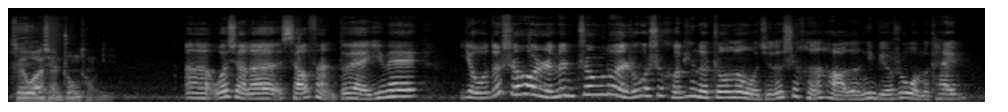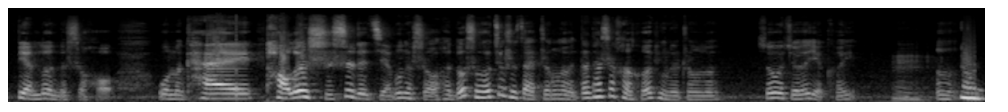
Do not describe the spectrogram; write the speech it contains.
所以我要选中统一。呃，我选了小反对，因为有的时候人们争论，如果是和平的争论，我觉得是很好的。你比如说，我们开辩论的时候，我们开讨论时事的节目的时候，很多时候就是在争论，但它是很和平的争论，所以我觉得也可以。嗯嗯嗯，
